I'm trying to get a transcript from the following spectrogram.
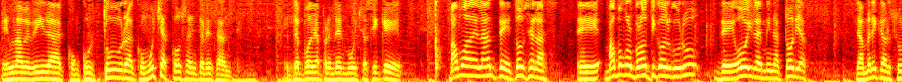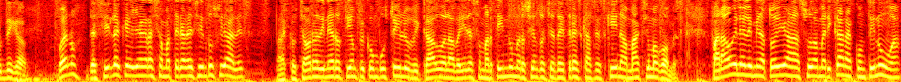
es una bebida con cultura, con muchas cosas interesantes. Usted puede aprender mucho. Así que vamos adelante. Entonces, las eh, vamos con el pronóstico del gurú de hoy, las eliminatorias de América del Sur, diga. Bueno, decirle que ya gracias a Materiales Industriales, para que usted ahorre dinero, tiempo y combustible, ubicado en la avenida San Martín, número 183, casa esquina, Máximo Gómez. Para hoy la eliminatoria sudamericana continúa.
